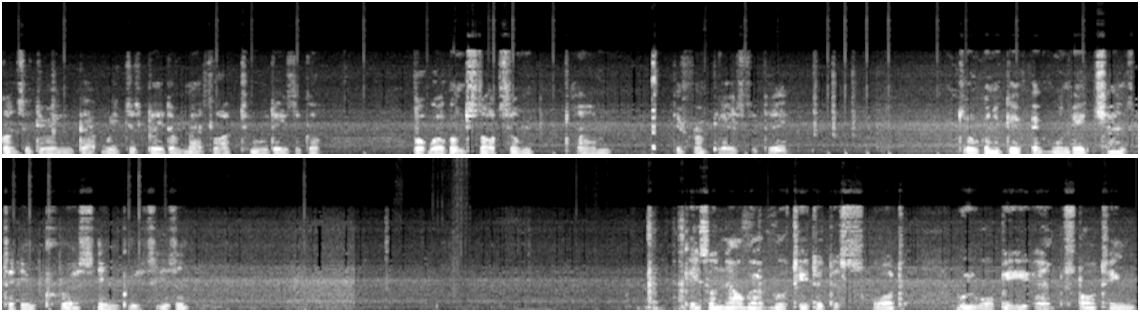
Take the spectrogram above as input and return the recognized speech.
considering that we just played a match like two days ago. But we're going to start some um, different players today. So we're going to give everyone a chance to impress in preseason. Okay, so now we have rotated the squad. We will be um, starting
